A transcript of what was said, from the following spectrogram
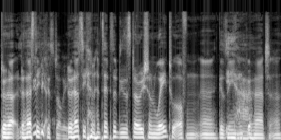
du, hör, du hörst dich, Story. Du hörst dich an, als hättest du diese Story schon way too offen äh, gesehen ja. und gehört. Äh.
